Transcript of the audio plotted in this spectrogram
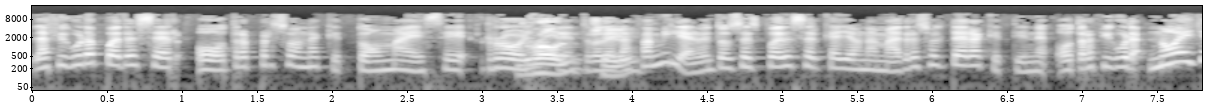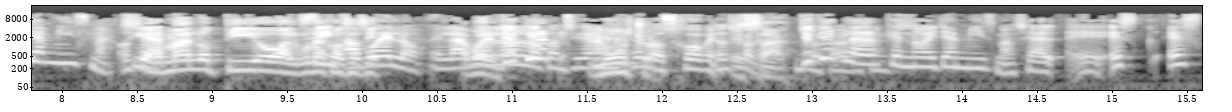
la figura puede ser otra persona que toma ese rol, Rol, dentro sí. de la familia, ¿no? Entonces puede ser que haya una madre soltera que tiene otra figura, no ella misma. O sí, sea, hermano, tío, alguna sí, cosa así. Abuelo, el abuelo, Yo quiero lo que- consideran Mucho. mucho los jóvenes. Los jóvenes. Exacto. Yo Los quiero aclarar que no ella misma, o sea, eh, es, es,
